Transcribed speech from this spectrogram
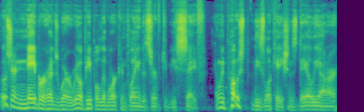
Those are neighborhoods where real people live, work, and play and deserve to be safe. And we post these locations daily on our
